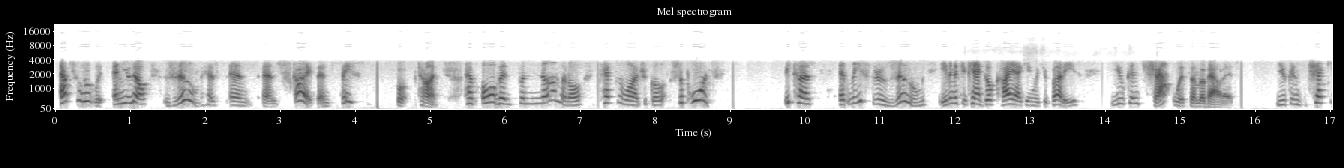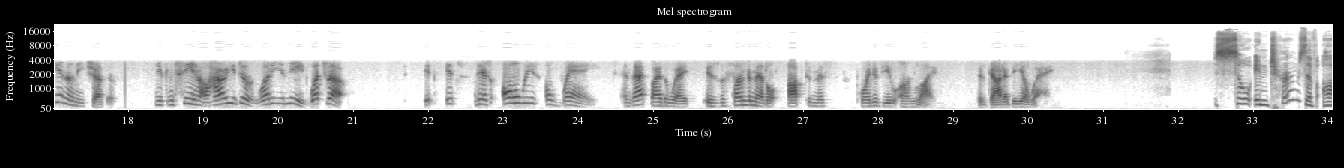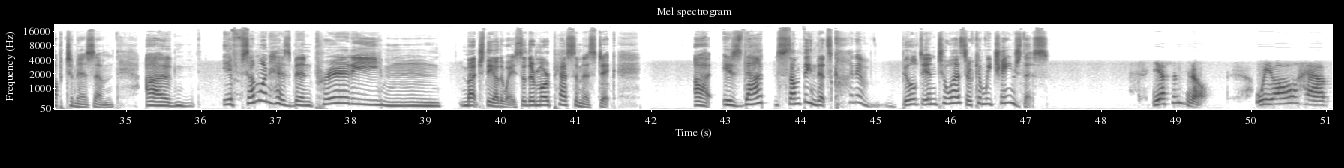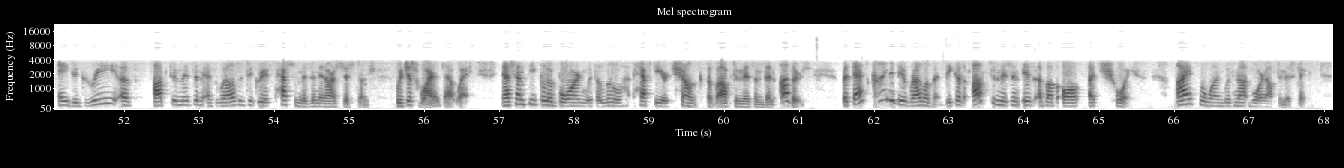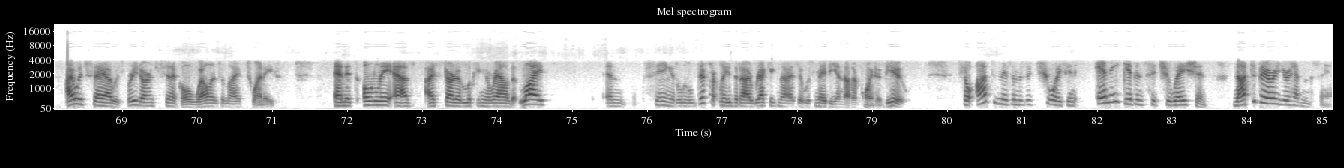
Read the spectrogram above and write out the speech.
Absolutely. And you know, Zoom has and and Skype and Facebook time have all been phenomenal technological supports because at least through Zoom, even if you can't go kayaking with your buddies, you can chat with them about it. You can check in on each other. You can see how how are you doing? What do you need? What's up? It, it's there's always a way, and that, by the way, is the fundamental optimist point of view on life. There's got to be a way. So, in terms of optimism, um, if someone has been pretty mm, much the other way, so they're more pessimistic, uh, is that something that's kind of built into us, or can we change this? Yes and no. We all have a degree of optimism as well as a degree of pessimism in our systems. We're just wired that way. Now, some people are born with a little heftier chunk of optimism than others, but that's kind of irrelevant because optimism is, above all, a choice. I, for one, was not born optimistic. I would say I was pretty darn cynical well into my 20s. And it's only as I started looking around at life and seeing it a little differently that I recognized it was maybe another point of view. So optimism is a choice in any given situation, not to bury your head in the sand,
